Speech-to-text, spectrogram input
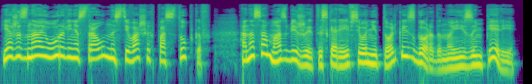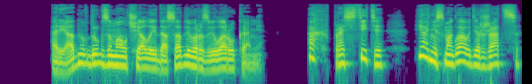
Я же знаю уровень остроумности ваших поступков. Она сама сбежит, и, скорее всего, не только из города, но и из империи». Ариадна вдруг замолчала и досадливо развела руками. «Ах, простите, я не смогла удержаться.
